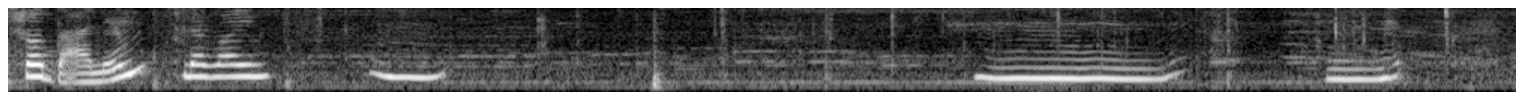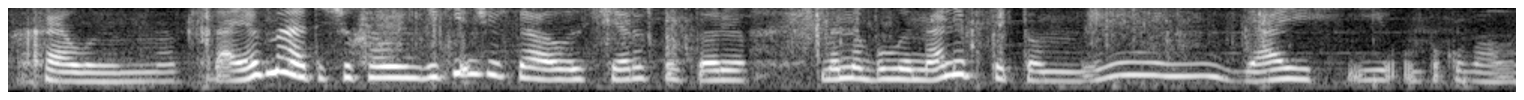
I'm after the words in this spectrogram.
Що далі? Давай. Хеллоуін у нас. Да, я знаю, що Хеллоуін закінчився, але ще раз повторюю, в мене були наліпки, тому я їх і упакувала.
